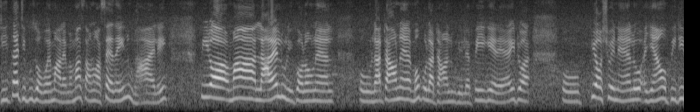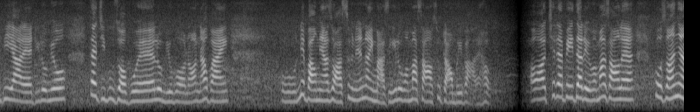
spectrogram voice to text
ဒီတက်ကြည့်ပူဇော်ပွဲမှာလည်းမမဆောင်တော့က10သိန်းလူထားရလေ။ပြီးတော့အမလာတဲ့လူတွေအကုန်လုံးလည်းဟိုလာတောင်းတဲ့မဟုတ်ဘူးလာတောင်းတဲ့လူတွေလည်းပေးခဲ့တယ်။အဲ့တော့ဟိုပျော်ရွှင်တယ်လို့အရန်ကိုပီတိဖြစ်ရတယ်ဒီလိုမျိုးတက်ကြည့်ပူဇော်ပွဲလို့မျိုးပေါ့နော်။နောက်ပိုင်းဟိုနှစ်ပေါင်းများစွာဆုနေနိုင်ပါစေလို့မမဆောင်ဆုတောင်းပေးပါတယ်ဟုတ်။အော်ချစ်တဲ့ပေးသက်တွေမမဆောင်လဲကိုစွမ်းညံ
